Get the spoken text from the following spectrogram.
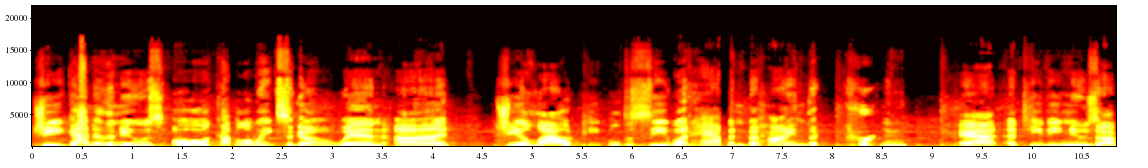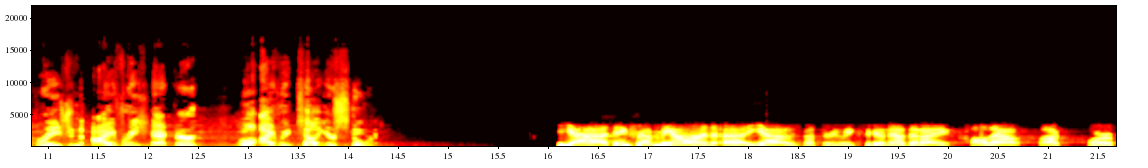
She got into the news, oh, a couple of weeks ago when uh, she allowed people to see what happened behind the curtain at a TV news operation. Ivory Hecker. Well, Ivory, tell your story. Yeah, thanks for having me on. Uh, yeah, it was about three weeks ago now that I called out Fox Corp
